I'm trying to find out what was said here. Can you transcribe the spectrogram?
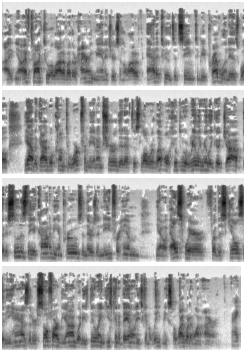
I, you know, I've talked to a lot of other hiring managers, and a lot of attitudes that seem to be prevalent is, well, yeah, the guy will come to work for me, and I'm sure that at this lower level he'll do a really, really good job. But as soon as the economy improves and there's a need for him, you know, elsewhere for the skills that he has that are so far beyond what he's doing, he's going to bail and he's going to leave me. So why would I want to hire him? Right.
